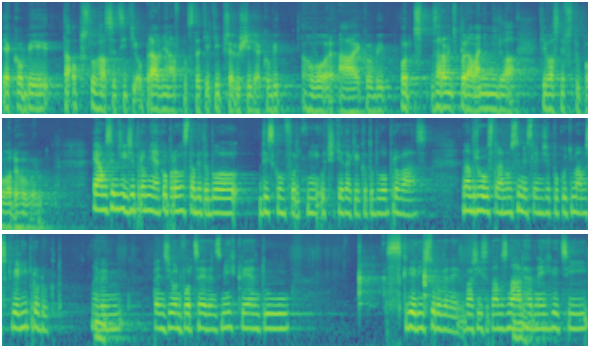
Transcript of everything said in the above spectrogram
jakoby ta obsluha se cítí oprávněná v podstatě ti přerušit jakoby hovor a jakoby pod, zároveň s podáváním jídla ti vlastně vstupovat do hovoru? Já musím říct, že pro mě jako pro hosta by to bylo diskomfortní, určitě tak, jako to bylo pro vás. Na druhou stranu si myslím, že pokud mám skvělý produkt, nevím, hmm. Penzion Dvorce je jeden z mých klientů, skvělý suroviny, vaří se tam z nádherných hmm. věcí,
